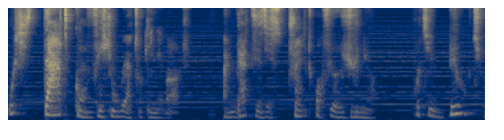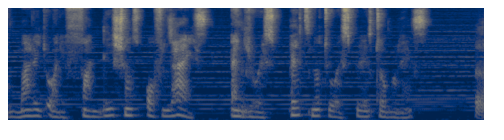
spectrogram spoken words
which is that conviction we are talking about. And that is the strength of your union. But you built your marriage on the foundations of lies, and you expect not to experience turbulence. Uh,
